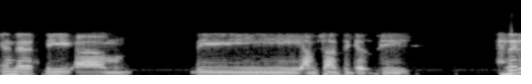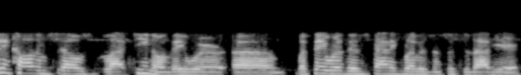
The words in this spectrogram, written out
and the the um the I'm trying to think of the they didn't call themselves Latino. They were, um, but they were the Hispanic brothers and sisters out here.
